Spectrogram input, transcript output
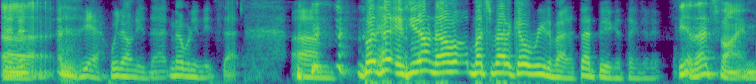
Uh, it- yeah, we don't need that. Nobody needs that. Um, but hey, if you don't know much about it, go read about it. That'd be a good thing to do. yeah, that's fine.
